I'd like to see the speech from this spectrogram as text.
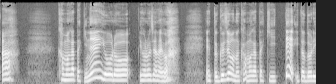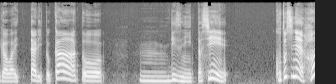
あ釜ヶ滝ね養老養老じゃないわ。えっと郡上の釜ヶ滝行って板取川行ったりとかあとうんディズニー行ったし今年ね花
